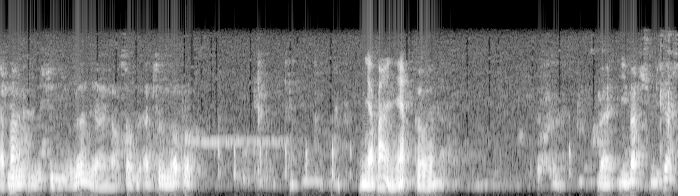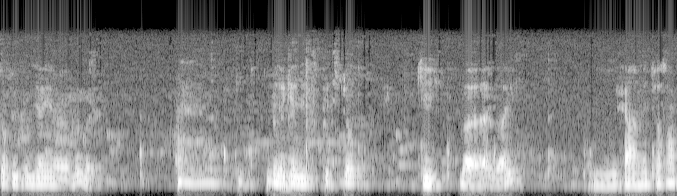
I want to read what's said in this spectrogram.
Il n'y a, pas- ce niveau-là ne ressemble absolument pas. il y a pas un air quand même. Bah, il marche bizarre, surtout qu'on dirait un mongol. Mais il y a y des petites jambes. Qui? Bah. Il fait 1m60.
